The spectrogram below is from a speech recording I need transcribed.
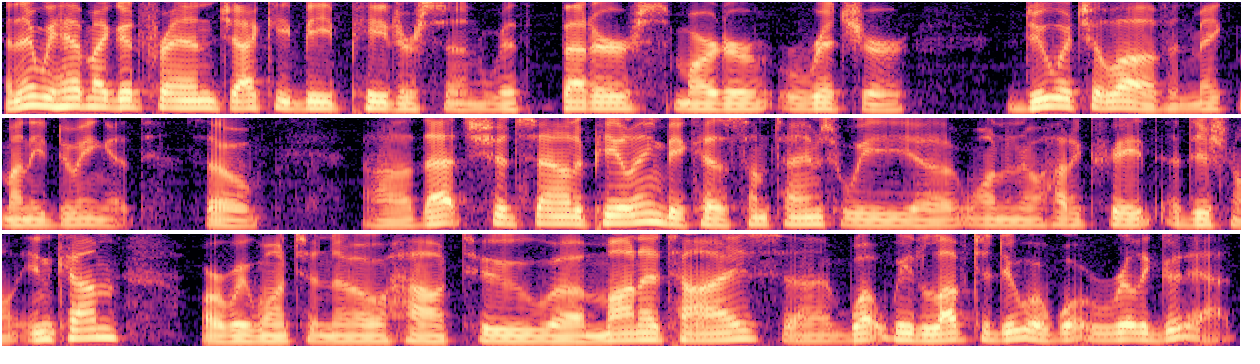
And then we have my good friend Jackie B. Peterson with Better, Smarter, Richer. Do what you love and make money doing it. So uh, that should sound appealing because sometimes we uh, want to know how to create additional income or we want to know how to uh, monetize uh, what we love to do or what we're really good at.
